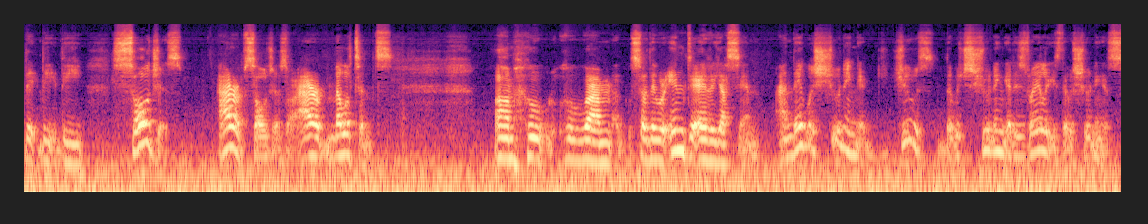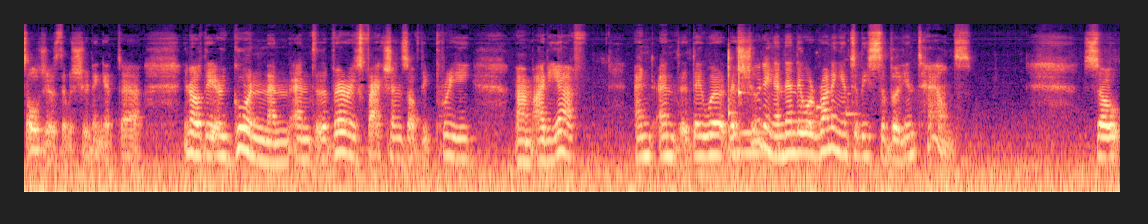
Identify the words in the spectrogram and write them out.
the, the, the soldiers, Arab soldiers or Arab militants, um, who who um, so they were in Deir Yassin and they were shooting at Jews. They were shooting at Israelis. They were shooting at soldiers. They were shooting at uh, you know, the Irgun and, and the various factions of the pre um, IDF. And, and they were they're shooting and then they were running into these civilian towns. So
